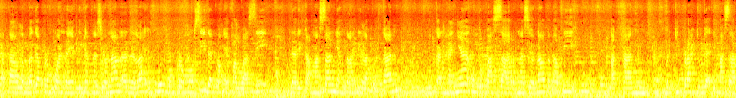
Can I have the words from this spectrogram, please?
atau Lembaga Perempuan Dayak tingkat nasional adalah ikut mempromosi dan mengevaluasi dari keamasan yang telah dilakukan bukan hanya untuk pasar nasional tetapi akan berkiprah juga di pasar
